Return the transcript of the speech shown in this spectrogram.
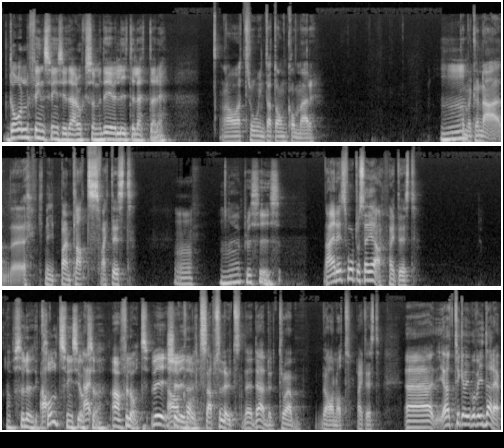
Dolphins finns ju där också, men det är väl lite lättare. Ja, jag tror inte att de kommer, Mm. kommer kunna eh, knipa en plats faktiskt. Mm. Nej, precis. Nej, det är svårt att säga faktiskt. Absolut. Ja. Colts finns ju också. Ja, ah, förlåt. Vi kör Ja, vidare. Colts, absolut. Det, där tror jag vi har något faktiskt. Eh, jag tycker vi går vidare.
